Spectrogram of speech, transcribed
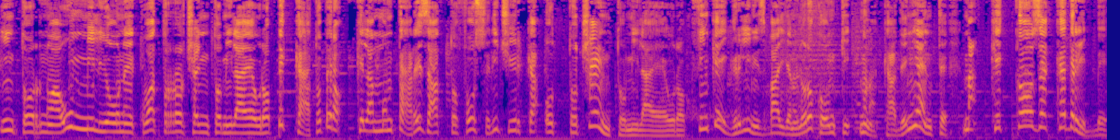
intorno a 1.400.000 euro. Peccato però che l'ammontare esatto fosse di circa 800.000 euro. Finché i grillini sbagliano i loro conti non accade niente, ma che cosa accadrebbe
